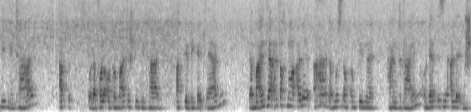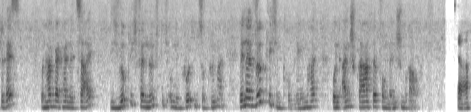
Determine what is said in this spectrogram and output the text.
digital ab oder vollautomatisch digital abgewickelt werden. Da meinen wir einfach nur alle, ah, da muss noch irgendwie eine Hand rein und dann sind alle im Stress und haben gar keine Zeit, sich wirklich vernünftig um den Kunden zu kümmern, wenn er wirklich ein Problem hat und Ansprache vom Menschen braucht. Ja,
